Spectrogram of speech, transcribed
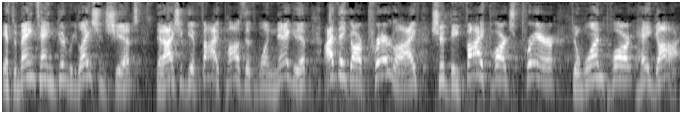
if to maintain good relationships that I should give five positive, one negative. I think our prayer life should be five parts prayer to one part, hey God.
